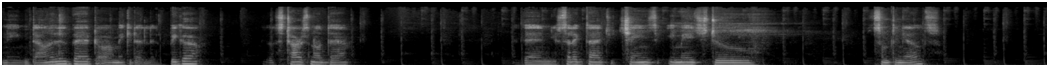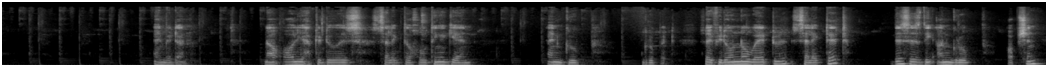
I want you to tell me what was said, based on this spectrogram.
name down a little bit or make it a little bigger. The star's not there. And then you select that you change the image to something else and we're done. Now all you have to do is select the whole thing again and group group it. So if you don't know where to select it this is the ungroup option.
